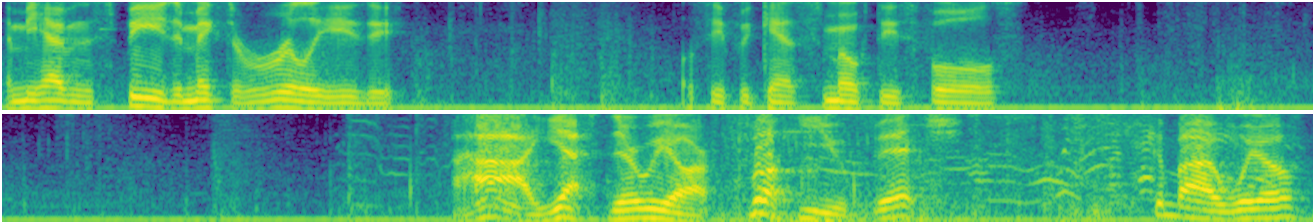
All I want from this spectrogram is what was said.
And me having the speed, it makes it really easy. Let's see if we can't smoke these fools. Aha! Yes, there we are. Fuck you, bitch. Goodbye, Widow.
